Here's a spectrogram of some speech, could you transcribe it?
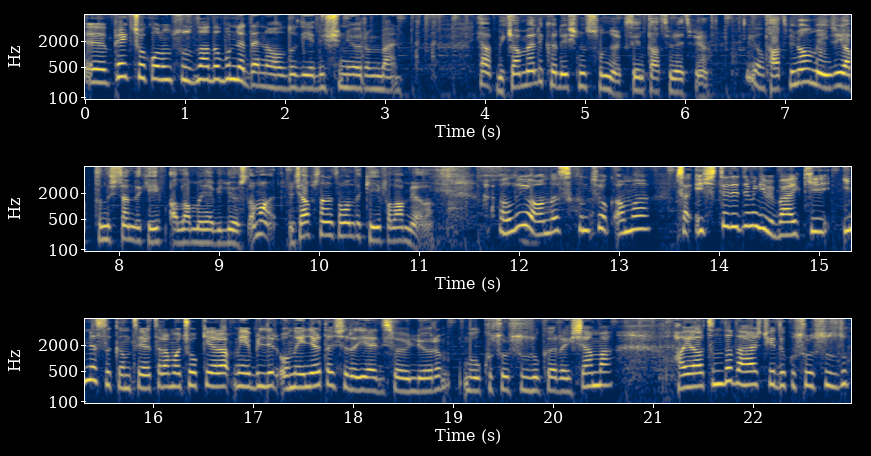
e, pek çok olumsuzluğa da bu neden oldu diye düşünüyorum ben. Ya mükemmellik arayışının sonu yok. Seni tatmin etmiyor. Yok. Tatmin olmayınca yaptığın işten de keyif alamayabiliyorsun. Ama Jobs aynı zamanda keyif alan bir adam. Alıyor onda sıkıntı yok ama mesela işte dediğim gibi belki yine sıkıntı yaratır ama çok yaratmayabilir. Onu ileri taşır yani söylüyorum bu kusursuzluk arayışı ama hayatında da her şeyde kusursuzluk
